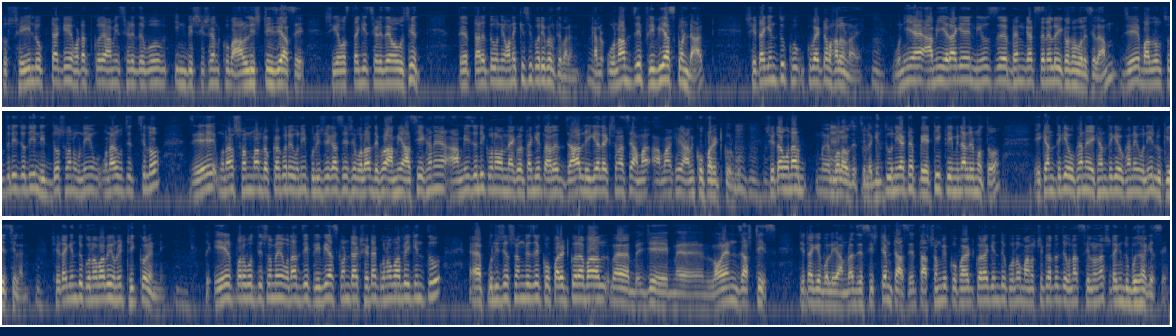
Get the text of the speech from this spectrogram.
তো সেই লোকটাকে হঠাৎ করে আমি ছেড়ে দেব ইনভেস্টিগেশন খুব আর্লি স্টেজে আছে সেই অবস্থা কি ছেড়ে দেওয়া উচিত? তাহলে তো উনি অনেক কিছু করে ফেলতে পারেন। কারণ ওনার যে প্রিভিয়াস কন্ডাক্ট সেটা কিন্তু খুব একটা ভালো নয়। উনি আমি এর আগে নিউজ ভ্যানগার্ড চ্যানেলে এই কথা বলেছিলাম যে বাদল চৌধুরী যদি নির্দোষ হন উনি ওনার উচিত ছিল যে ওনার সম্মান রক্ষা করে উনি পুলিশের কাছে এসে বলা দেখো আমি আছি এখানে আমি যদি কোনো অন্যায় করে থাকি তাহলে যা লিগ্যাল অ্যাকশন আছে আমাকে আমি কোপারেট করব। সেটা ওনার বলা উচিত ছিল। কিন্তু উনি একটা পেটি ক্রিমিনালের মতো এখান থেকে ওখানে, এখান থেকে ওখানে উনি লুকিয়েছিলেন। সেটা কিন্তু কোনোভাবেই উনি ঠিক করেননি। তো এর পরবর্তী সময়ে ওনার যে প্রিভিয়াস কন্ডাক্ট সেটা কোনোভাবেই কিন্তু পুলিশের সঙ্গে যে কোপারেট করা বা যে ল অ্যান্ড জাস্টিস যেটাকে বলি আমরা, যে সিস্টেমটা আছে, তার সঙ্গে কোপারেট করা কিন্তু কোনো মানসিকতা যে ওনার ছিল না, সেটা কিন্তু বোঝা গেছে।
